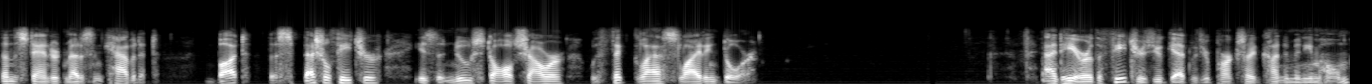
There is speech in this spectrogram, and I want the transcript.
than the standard medicine cabinet. But the special feature is the new stall shower with thick glass sliding door. And here are the features you get with your Parkside condominium home,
